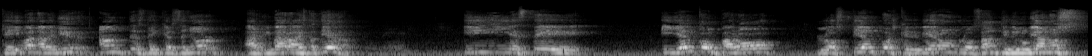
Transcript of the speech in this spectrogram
que iban a venir antes de que el Señor arribara a esta tierra. Y este y él comparó los tiempos que vivieron los antidiluvianos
